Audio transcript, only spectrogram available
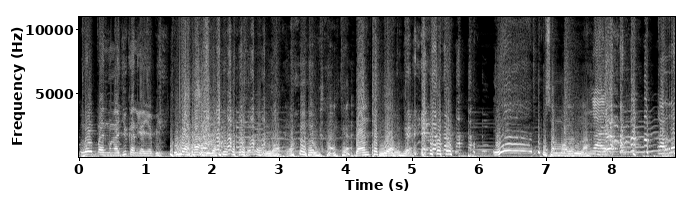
Lu pengen mengajukan kayaknya bi. Enggak, enggak. Enggak. Bantep ya. Enggak. ya, pisang molen lah. Enggak. Karena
